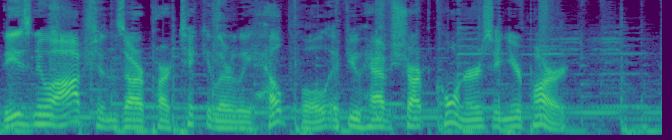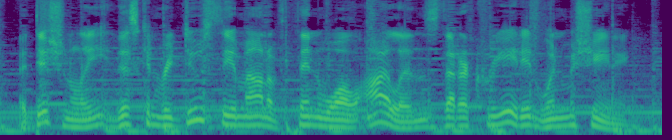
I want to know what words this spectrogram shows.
These new options are particularly helpful if you have sharp corners in your part. Additionally, this can reduce the amount of thin wall islands that are created when machining.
